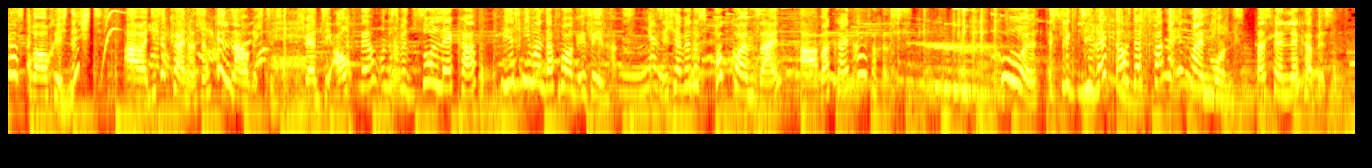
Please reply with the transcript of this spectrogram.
Das brauche ich nicht. Aber diese Körner sind genau richtig. Ich werde sie aufwärmen und es wird so lecker, wie es niemand davor gesehen hat. Sicher wird es Popcorn sein, aber kein einfaches. Cool, es liegt direkt aus der Pfanne in meinen Mund. Was für ein Leckerbissen.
